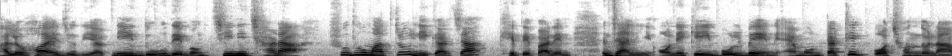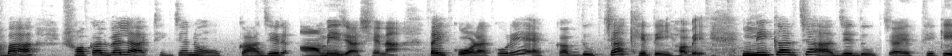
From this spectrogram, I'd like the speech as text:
ভালো হয় যদি আপনি দুধ এবং চিনি ছাড়া শুধুমাত্র লিকার চা খেতে পারেন। জানি অনেকেই বলবেন এমনটা ঠিক পছন্দ না বা সকালবেলা ঠিক যেন কাজের আমেজ আসে না, তাই কড়া করে এক কাপ দুধ চা খেতেই হবে। লিকার চা যে দুধ চায়ের থেকে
